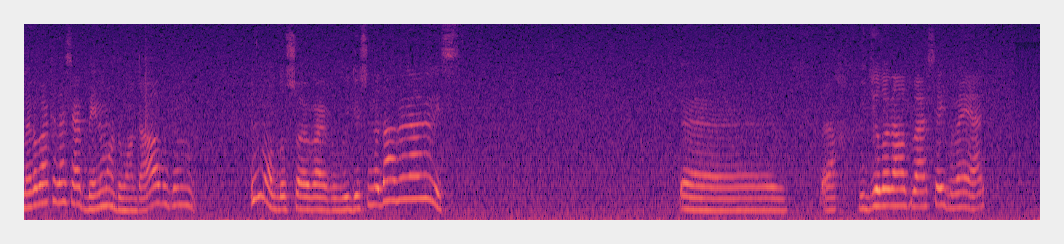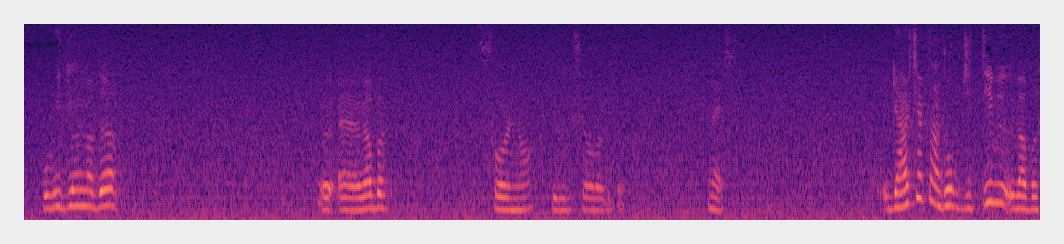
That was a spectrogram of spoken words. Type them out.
Merhaba arkadaşlar benim adım Ada. Bugün Ümoldu Survivor videosunda daha beraberiz. Ee, ah, videoları az verseydim eğer bu videonun adı e, e, rubber sorunu gibi bir şey olabilir. Neyse. Gerçekten çok ciddi bir rubber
